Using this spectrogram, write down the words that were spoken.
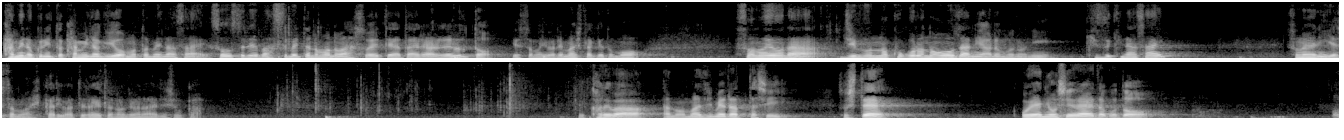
神の国と神の義を求めなさい。そうすれば全てのものは添えて与えられるとイエス様言われましたけどもそのような自分の心の王座にあるものに気づきなさい。そのようにイエス様は光を当てられたのではないでしょうか。彼はあの真面目だったしそして親に教えられたことを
